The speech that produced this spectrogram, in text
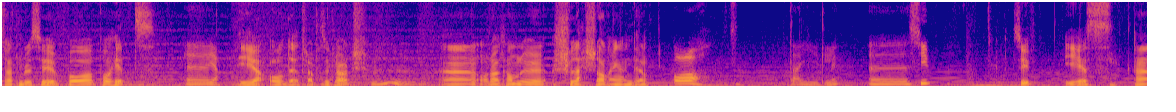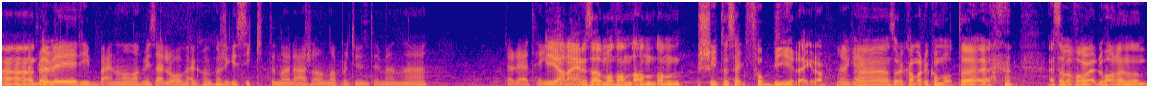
13 pluss 7 på, på hit. Eh, ja. Ja, og det treffer så klart. Mm. Eh, og da kan du slashe han en gang til. Å, oh, deilig. Eh, syv. 7. Yes. Uh, Jeg prøver du... ribbeina nå, da, hvis det er lov. Jeg kan kanskje ikke sikte når det er sånn opportunity, men uh, det er det jeg tenker ja, nei, eneste er at han, han, han skyter seg forbi deg, da. Okay. Uh, så det kan være du kan måtte Jeg ser bare for meg du har en sånn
